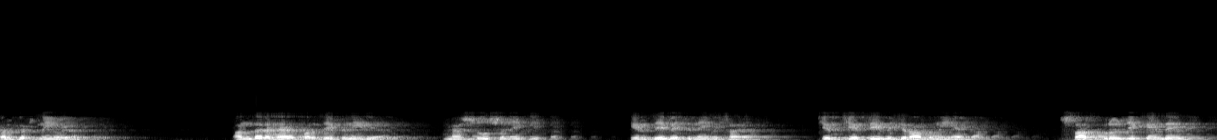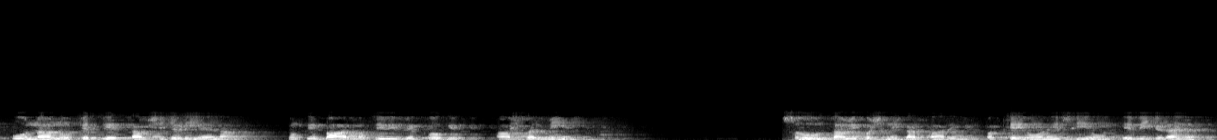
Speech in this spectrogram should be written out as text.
ਪ੍ਰਗਟ ਨਹੀਂ ਹੋਇਆ। ਅੰਦਰ ਹੈ ਪਰ ਦਿਖ ਨਹੀਂ ਰਿਹਾ, ਮਹਿਸੂਸ ਨਹੀਂ ਕੀਤਾ, ਹਿਰਦੇ ਵਿੱਚ ਨਹੀਂ ਵਸਾਇਆ, ਚਿਤ ਚੇਤੇ ਵਿੱਚ ਰੱਬ ਨਹੀਂ ਹੈਗਾ। ਸਤਿਗੁਰੂ ਜੀ ਕਹਿੰਦੇ, ਉਹਨਾਂ ਨੂੰ ਫਿਰ ਇਹ ਤਪਸ਼ ਜਿਹੜੀ ਹੈ ਨਾ, ਕਿਉਂਕਿ ਬਾਹਰ ਮੁਖੀ ਵੀ ਵੇਖੋਗੇ, ਆਪ ਗਰਮੀ ਹੈ। ਸਹੂਲਤਾਂ ਵੀ ਕੁਝ ਨਹੀਂ ਕਰ ਪਾ ਰਹੀਆਂ, ਪੱਖੇ ਹੋਣ ਏਸੀ ਹੋਣ, ਇਹ ਵੀ ਜਿਹੜਾ ਹੈ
